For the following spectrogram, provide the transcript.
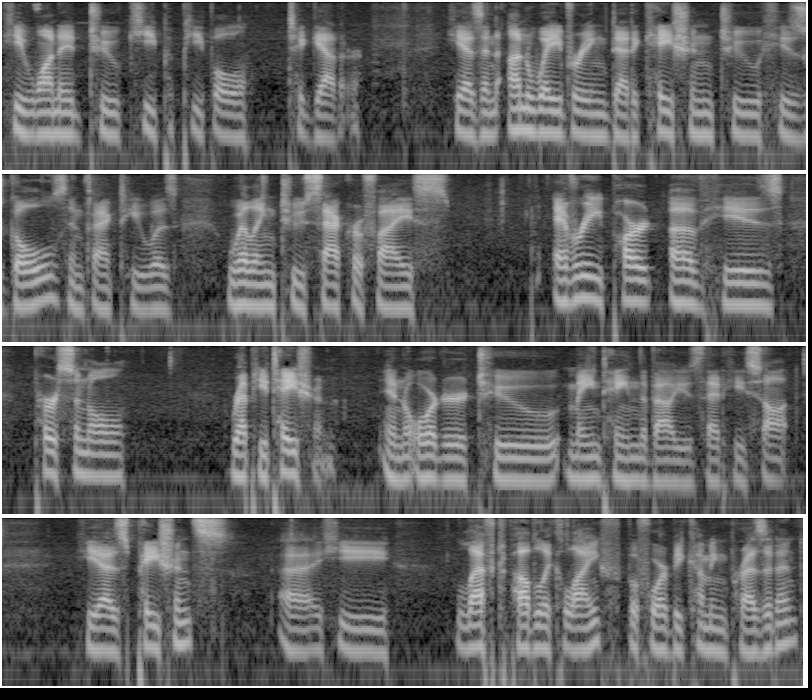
He wanted to keep people together. He has an unwavering dedication to his goals. In fact, he was willing to sacrifice every part of his personal reputation in order to maintain the values that he sought. He has patience. Uh, he left public life before becoming president,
